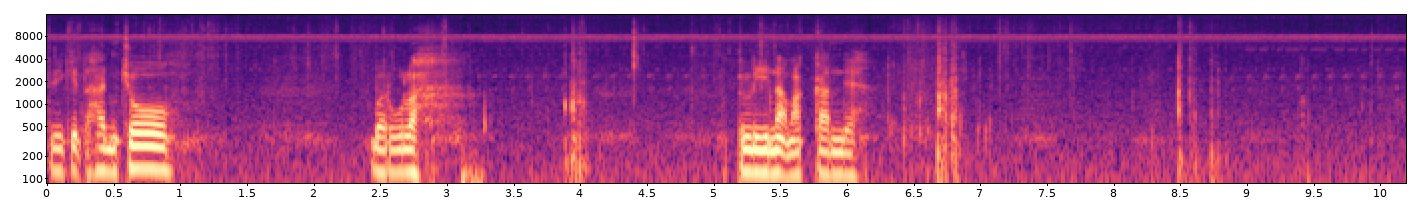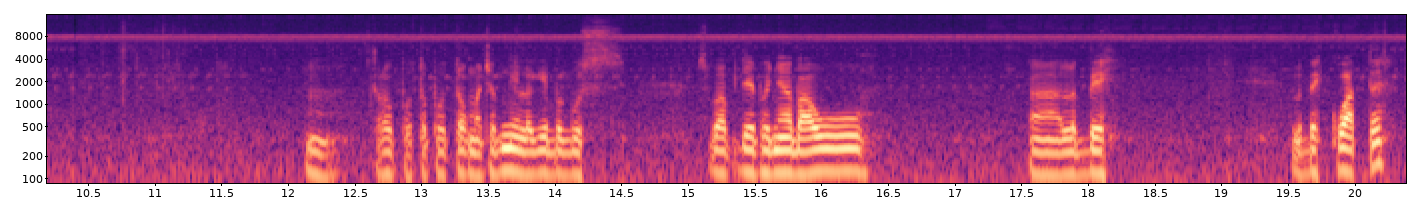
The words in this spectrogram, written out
sedikit hancur barulah geli nak makan dia. Hmm, kalau potong-potong macam ni lagi bagus. Sebab dia punya bau uh, lebih lebih kuat eh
